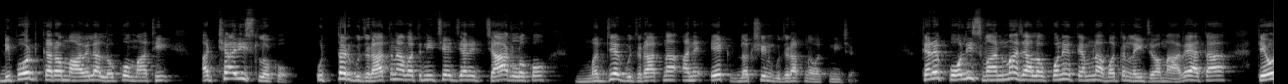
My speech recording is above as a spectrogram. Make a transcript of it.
ડિપોર્ટ કરવામાં આવેલા લોકોમાંથી અઠ્યાવીસ લોકો ઉત્તર ગુજરાતના વતની છે, જ્યારે ચાર લોકો મધ્ય ગુજરાતના અને એક દક્ષિણ ગુજરાતના વતની છે. ત્યારે પોલીસ વાનમાં જ આ લોકોને તેમના વતન લઈ જવામાં આવ્યા હતા. તેઓ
